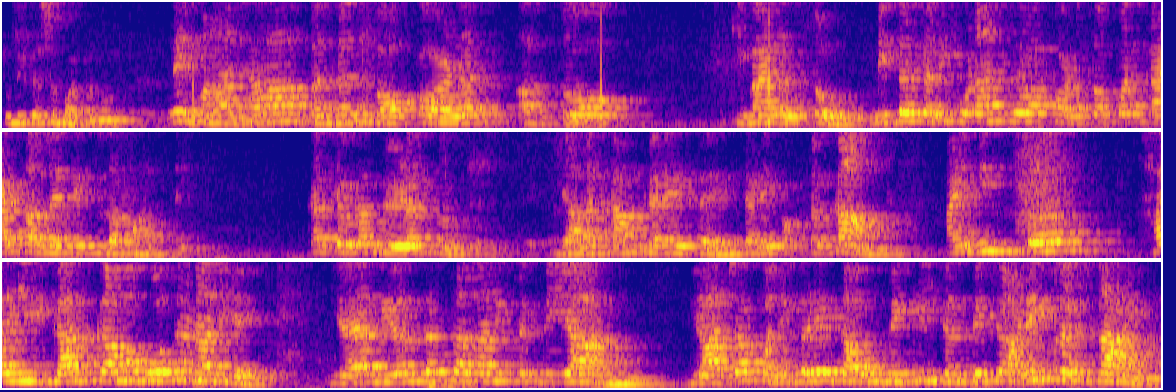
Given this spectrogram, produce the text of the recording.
तुम्ही कसं पाहता मग? नाही माझ्याबद्दल सॉफ्ट कॉर्नर असतो किंवा नसतो मी तर कधी कोणाचं व्हॉट्सअपवर काय चाललंय ते सुद्धा पाहत नाही. कारण तेवढा वेळच नसतो. ज्याला काम करायचंय त्याने फक्त काम. आणि मी नुसतं हा ही विकास कामं होत राहणारी आहे. या निरंतर चालणारी प्रक्रिया आहे. याच्या पलीकडे जाऊन देखील जनतेचे अनेक प्रश्न आहेत.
